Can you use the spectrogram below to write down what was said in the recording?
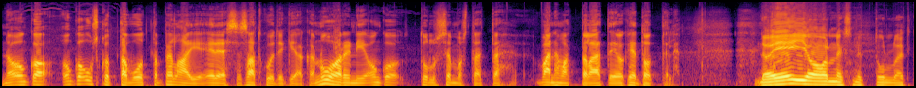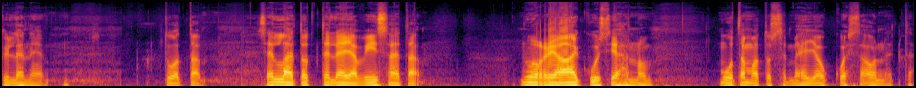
No onko, onko uskottavuutta pelaajien edessä? Sä oot kuitenkin aika nuori, niin onko tullut semmoista, että vanhemmat pelaajat ei oikein tottele? No ei ole onneksi nyt tullut, että kyllä ne tuota, sellainen tottelee ja viisaita nuoria aikuisiahan on muutama tuossa meidän joukkueessa on, että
